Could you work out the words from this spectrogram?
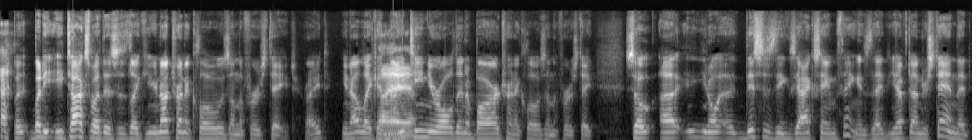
but but he, he, talks about this is like you're not trying to close on the first date, right? You're not like a 19 year old in a bar trying to close on the first date. So uh, you know, uh, this is the exact same thing. Is that you have to understand that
